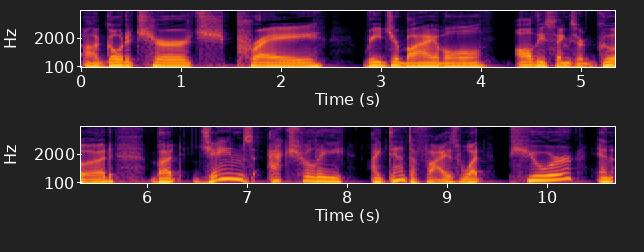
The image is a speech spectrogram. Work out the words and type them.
uh, go to church, pray, read your Bible, all these things are good, but James actually identifies what pure and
